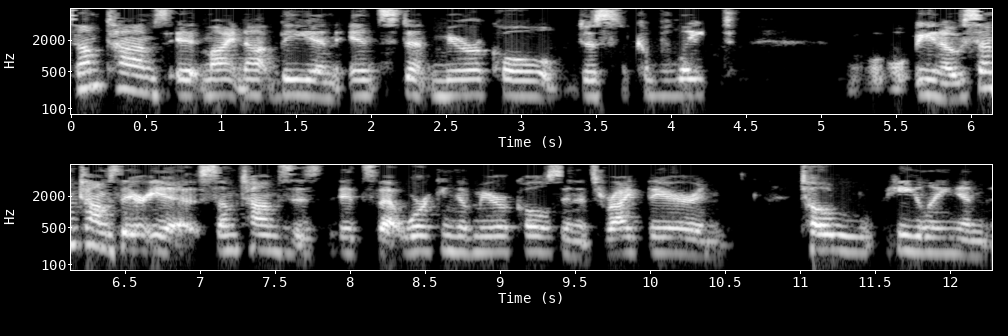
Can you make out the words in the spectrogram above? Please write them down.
sometimes it might not be an instant miracle, just complete, you know, sometimes there is, sometimes it's, it's that working of miracles and it's right there and total healing and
